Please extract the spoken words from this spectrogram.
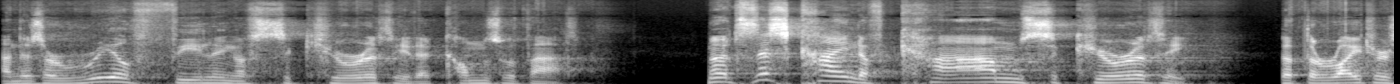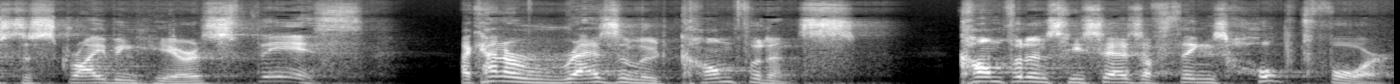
And there's a real feeling of security that comes with that. Now, it's this kind of calm security that the writer's describing here as faith, a kind of resolute confidence. Confidence, he says, of things hoped for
